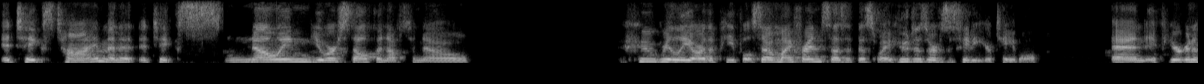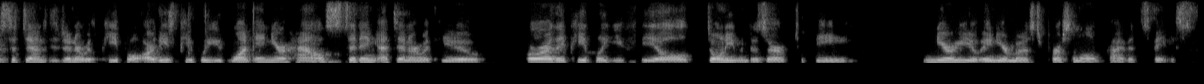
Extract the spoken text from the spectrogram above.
it takes time and it, it takes knowing yourself enough to know who really are the people. So my friend says it this way who deserves a seat at your table? And if you're going to sit down to dinner with people, are these people you'd want in your house sitting at dinner with you? Or are they people you feel don't even deserve to be near you in your most personal and private space?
